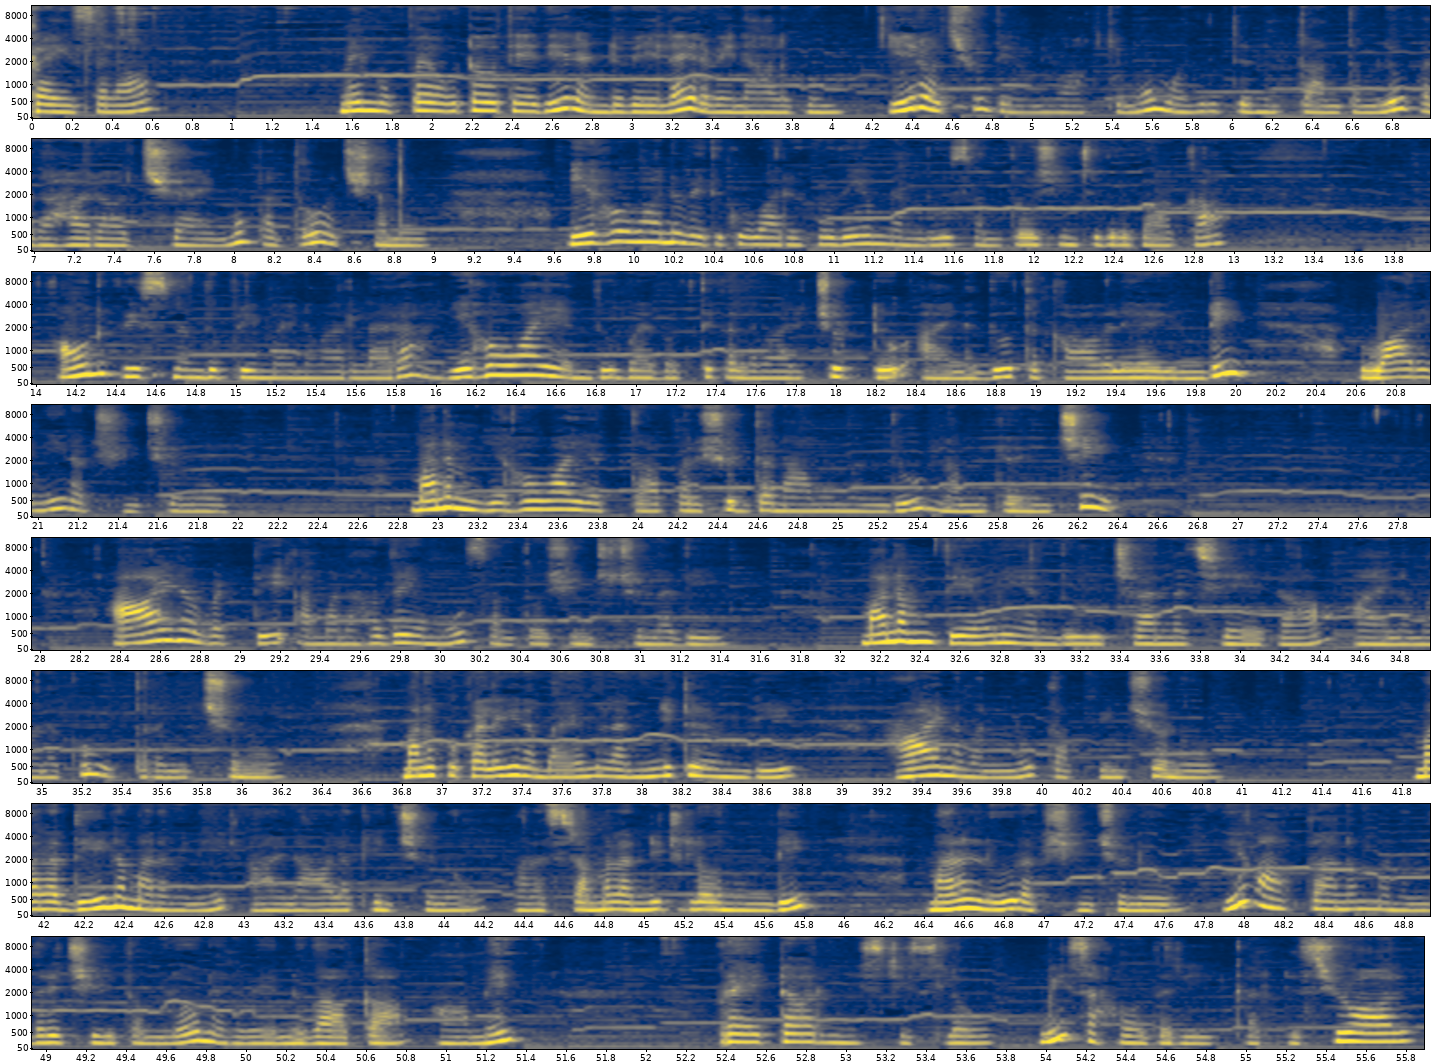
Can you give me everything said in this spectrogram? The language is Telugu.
క్రైసలా మే ముప్పై ఒకటవ తేదీ రెండు వేల ఇరవై నాలుగు. ఈరోజు దేవుని వాక్యము మొదటి దినవృత్తాంతములు పదహారో అధ్యాయము పదో వచనము. యహోవాను వెతుకు వారి హృదయం నందు సంతోషించుదురుగాక అవును క్రీస్తునందు ప్రియమైన వారులారా యహోవా ఎందు భయభక్తి గల వారి చుట్టూ ఆయన దూత కావలి ఉండి వారిని రక్షించును. మనం యహోవా యొక్క పరిశుద్ధ నామందు నమ్మిక ఉంచి ఆయన బట్టి మన హృదయము సంతోషించుచున్నది. మనం దేవుని యందు విచారణ చేయగా ఆయన మనకు ఉత్తరమిచ్చును. మనకు కలిగిన భయములన్నిటి నుండి ఆయన మనను తప్పించును. మన దీన మనవిని ఆయన ఆలకించును. మన శ్రమలన్నిటిలో నుండి మనల్ని రక్షించును. ఈ వాగ్దానం మనందరి జీవితంలో నెరవేరునుగాక. ఆమె ప్రేటార్ మినిస్ట్రీస్లో మీ సహోదరి కర్డిస్ యు ఆల్.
